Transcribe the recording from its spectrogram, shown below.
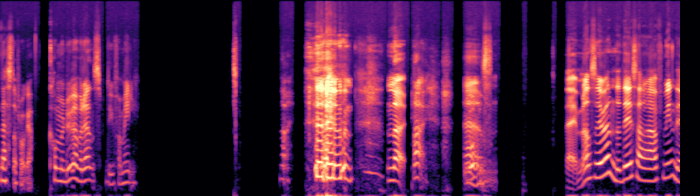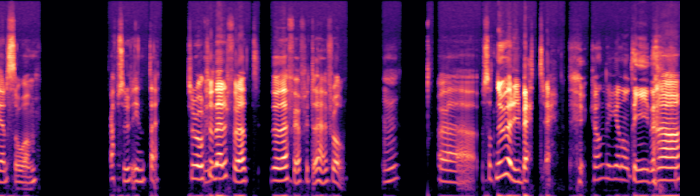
nästa fråga. Kommer du överens med din familj? nej. Nej. Ehm, nej men alltså jag vet inte, det är så här för min del så absolut inte. Jag tror också Mm. därför att det var därför jag flyttade hemifrån. Mm. Eh, så att nu är det ju bättre. Det kan ligga någonting i det. Ja.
